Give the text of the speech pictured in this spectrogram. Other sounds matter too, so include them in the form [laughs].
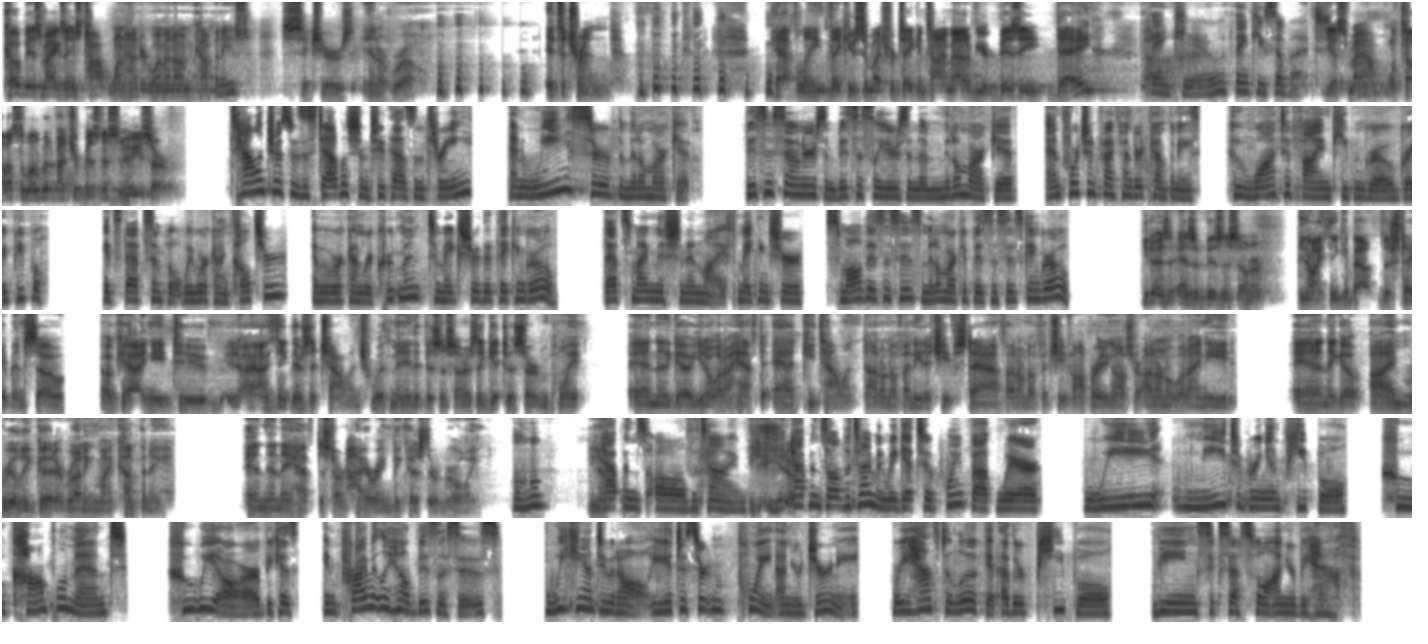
CoBiz Magazine's top 100 women owned companies, six years in a row. [laughs] it's a trend. [laughs] Kathleen, thank you so much for taking time out of your busy day. Thank uh, you. Thank you so much. Yes, ma'am. Well, tell us a little bit about your business and who you serve. Talent Trust was established in 2003, and we serve the middle market. Business owners and business leaders in the middle market and Fortune 500 companies who want to find, keep, and grow great people. It's that simple. We work on culture and we work on recruitment to make sure that they can grow. That's my mission in life, making sure small businesses, middle market businesses can grow. You know, as, as a business owner, you know, I think about the statement. So, okay, I need to, you know, I think there's a challenge with many of the business owners. They get to a certain point and then they go, you know what, I have to add key talent. I don't know if I need a chief of staff. I don't know if a chief operating officer. I don't know what I need. And they go, I'm really good at running my company. And then they have to start hiring because they're growing. Mm-hmm. You know, happens all the time. You know, happens all the time. And we get to a point, Bob, where we need to bring in people who complement who we are because in privately held businesses, we can't do it all. You get to a certain point on your journey where you have to look at other people being successful on your behalf.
